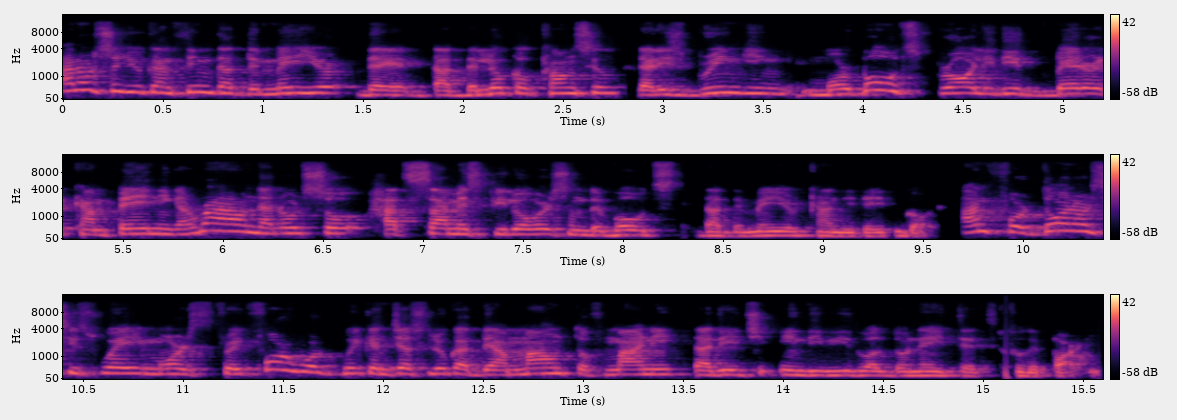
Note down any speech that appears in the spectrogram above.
And also, you can think that the mayor, the, that the local council that is bringing more votes probably did better campaigning around and also had some spillovers on the votes that the mayor candidate got. And for donors, it's way more straightforward. We can just look at the amount of money that each individual donated to the party.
